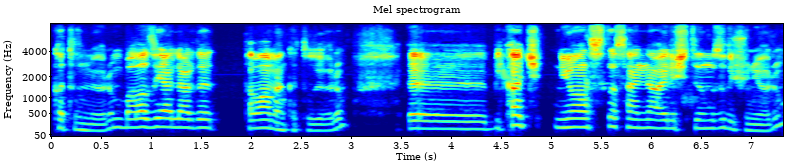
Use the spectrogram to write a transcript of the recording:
katılmıyorum. Bazı yerlerde tamamen katılıyorum. E, birkaç nüansla seninle ayrıştığımızı düşünüyorum.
